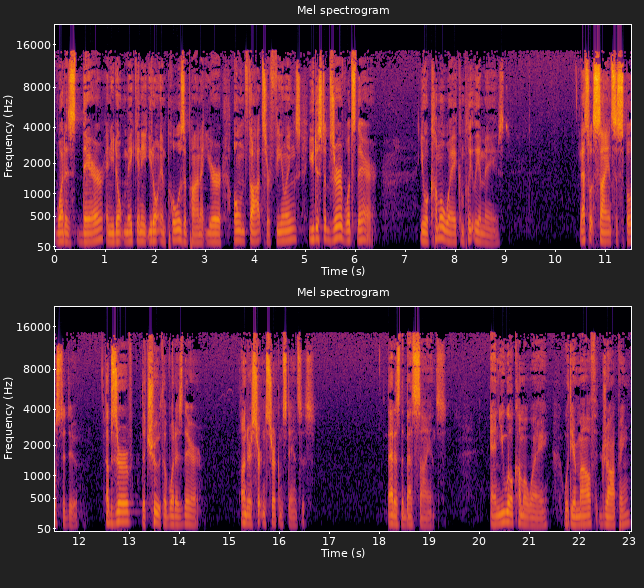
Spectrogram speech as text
what is there and you don't make any, you don't impose upon it your own thoughts or feelings, you just observe what's there, you will come away completely amazed. That's what science is supposed to do observe the truth of what is there under certain circumstances. That is the best science. And you will come away with your mouth dropping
